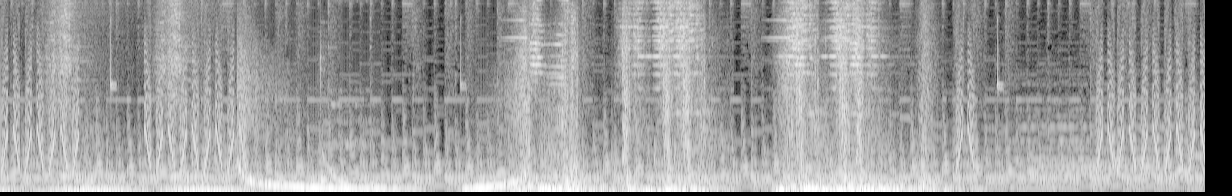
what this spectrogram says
I'm gonna go get the-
